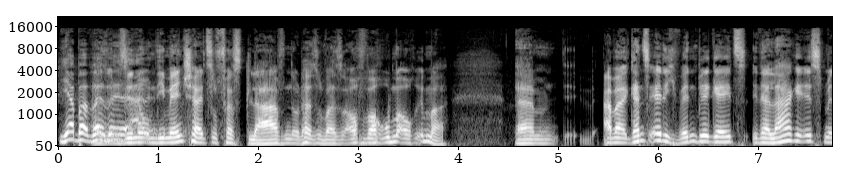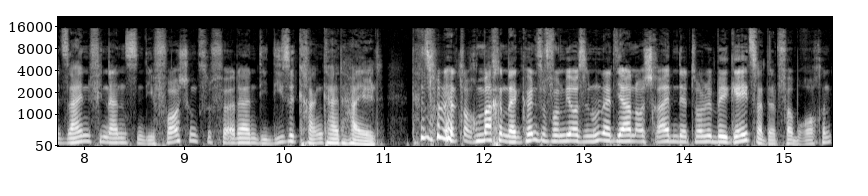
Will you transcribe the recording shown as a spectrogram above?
ja, aber Also im Sinne, um die Menschheit zu versklaven oder sowas, auch warum auch immer. Ähm, aber ganz ehrlich, wenn Bill Gates in der Lage ist, mit seinen Finanzen die Forschung zu fördern, die diese Krankheit heilt, dann soll er das doch machen. Dann können sie von mir aus in 100 Jahren auch schreiben, der tolle Bill Gates hat das verbrochen.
